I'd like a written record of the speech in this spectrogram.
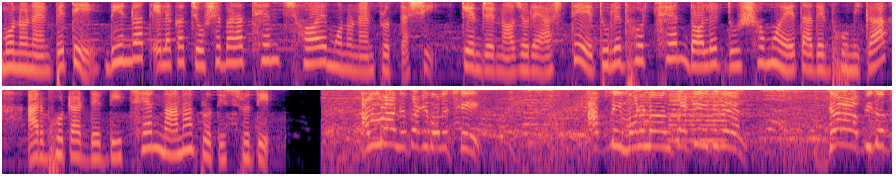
মনোনয়ন পেতে দিনরাত এলাকা চষে বেড়াচ্ছেন ছয় মনোনয়ন প্রত্যাশী। কেন্দ্রের নজরে আসতে তুলে ধরছেন দলের দুঃসময়ে তাদের ভূমিকা আর ভোটারদের দিচ্ছেন নানা প্রতিশ্রুতি। আমরা নেতাকে বলেছি আপনি মনোনয়ন তাকেই দিবেন। যারা বিগত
